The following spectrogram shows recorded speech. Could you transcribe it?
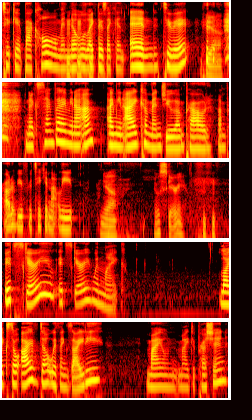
ticket back home and know like there's like an end to it. Yeah. Next time. But i mean I, i'm i mean i commend you. I'm proud. I'm proud of you for taking that leap. Yeah. It was scary. It's scary. It's scary when like like so i've dealt with anxiety my own my depression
